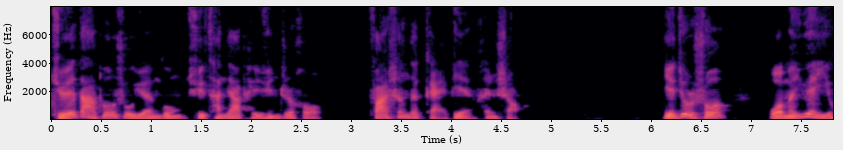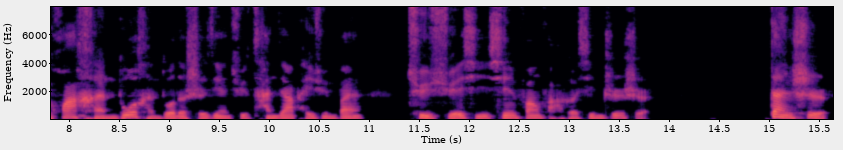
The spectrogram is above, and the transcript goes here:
绝大多数员工去参加培训之后，发生的改变很少，也就是说，我们愿意花很多很多的时间去参加培训班，去学习新方法和新知识，但是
